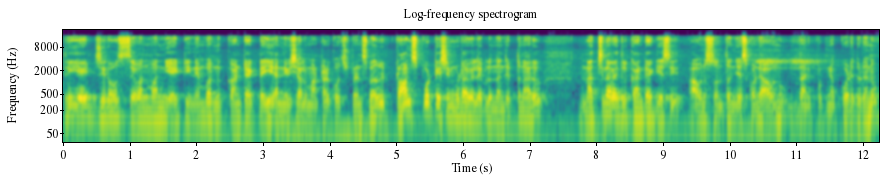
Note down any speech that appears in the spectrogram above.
three eight zero seven one eight ఈ నెంబర్ను కాంటాక్ట్ అయ్యి అన్ని విషయాలు మాట్లాడుకోవచ్చు. ఫ్రెండ్స్ మరి ట్రాన్స్పోర్టేషన్ కూడా అవైలబుల్ ఉందని చెప్తున్నారు. నచ్చిన రైతులు కాంటాక్ట్ చేసి ఆవును సొంతం చేసుకోండి. ఆవును దానికి పుట్టిన కోడెదుడను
